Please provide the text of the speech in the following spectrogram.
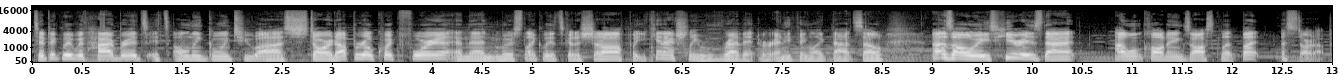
typically with hybrids, it's only going to uh, start up real quick for you, and then most likely it's going to shut off, but you can't actually rev it or anything like that. So as always, here is that. I won't call it an exhaust clip, but a startup.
